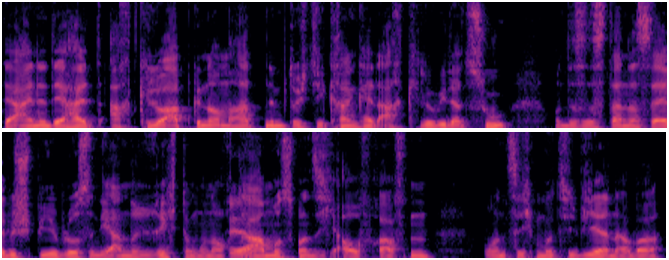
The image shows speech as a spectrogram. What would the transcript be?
der eine, der halt 8 Kilo abgenommen hat, nimmt durch die Krankheit 8 Kilo wieder zu. Und das ist dann dasselbe Spiel, bloß in die andere Richtung. Und auch ja. da muss man sich aufraffen und sich motivieren. Aber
